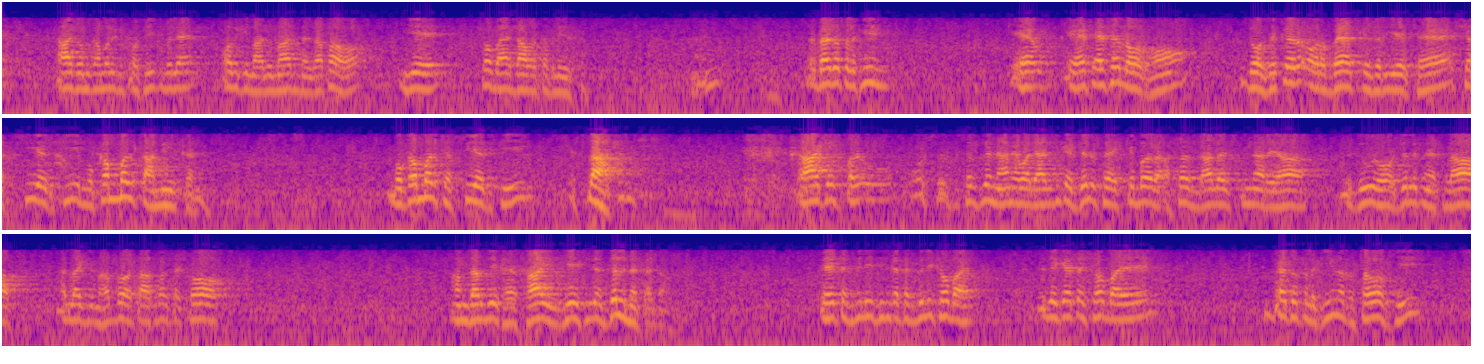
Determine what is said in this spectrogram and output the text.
آج ان کا ملک کی توفیق ملے اور ان کی معلومات میں اضافہ ہو، یہ شعبہ ہے دعوت تبلیغ کا۔ بیت و تلقین ایسے لوگ ہوں جو ذکر اور بیت کے ذریعے سے شخصیت کی مکمل تعمیر کریں۔ مکمل شخصیت کی اصلاح کریں۔ تاکہ اس پر اس سلسلے میں آنے والے آدمی کے دل سے کبر، اثر، لالچ پینا رہا یہ دور ہو، دل میں اخلاق، اللہ کی محبت آخر کا شوق۔ ہمدردی خائی یہ چیزیں دل میں پیدا ہو یہ تقبیلی دن کا تقبیلی شعبہ ہے۔ یہ کہتے ہیں شعبہ بیت و تلقین اور تصوف کی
